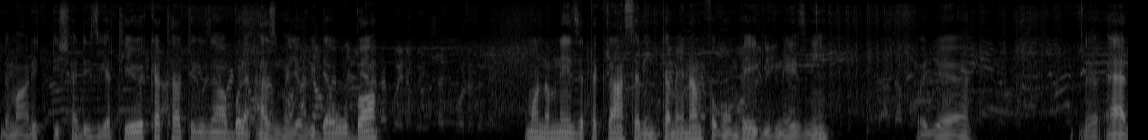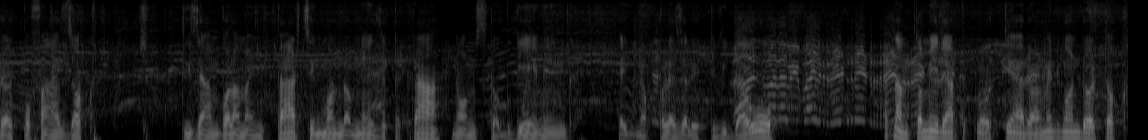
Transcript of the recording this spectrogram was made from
de már itt is hedizgeti őket, hát igazából ez megy a videóba. Mondom, nézzetek rá, szerintem én nem fogom végignézni, hogy uh, erről pofázzak tizen valamennyi percig, mondom, nézzetek rá, non-stop gaming, egy nappal ezelőtti videó, Hát nem tudom, írjátok le, hogy ti erről mit gondoltok.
